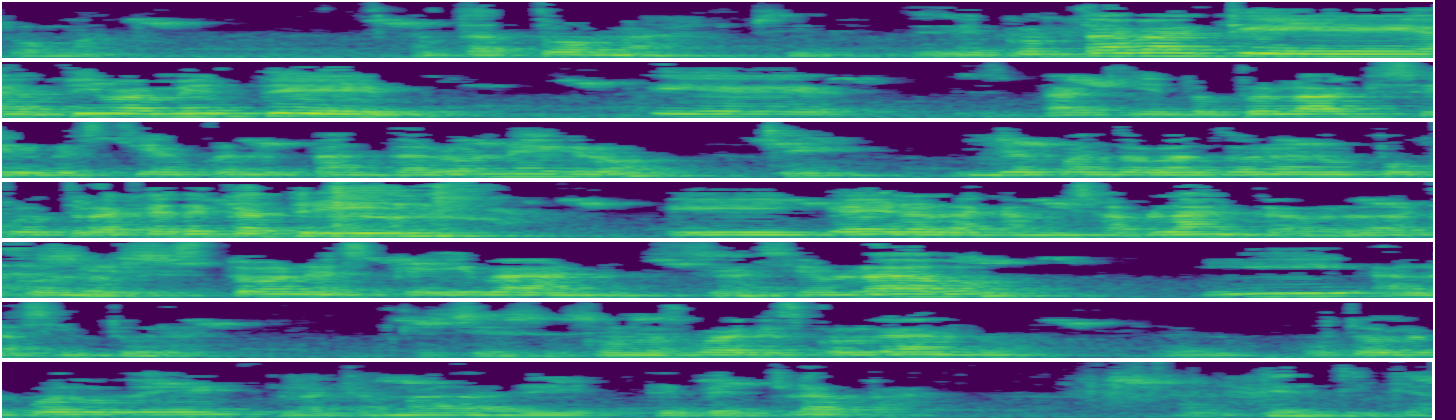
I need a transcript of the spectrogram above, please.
Toma. Otra toma. Sí. Me contaban que antiguamente eh, aquí en Totolac se vestían con el pantalón negro sí. y ya cuando abandonan un poco el traje de Catrín eh, ya era la camisa blanca, ¿verdad? Con Así los es. listones que iban Sí. hacia un lado y a la cintura, Así es. Así con los guardias colgando. Eh, Otro recuerdo de la camada de Tepetlapa, Auténtica.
